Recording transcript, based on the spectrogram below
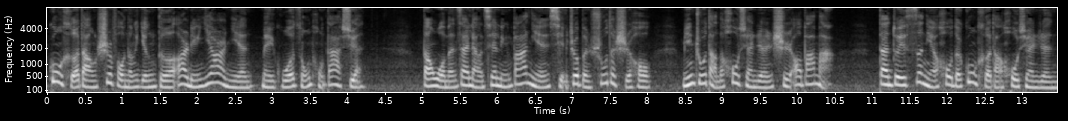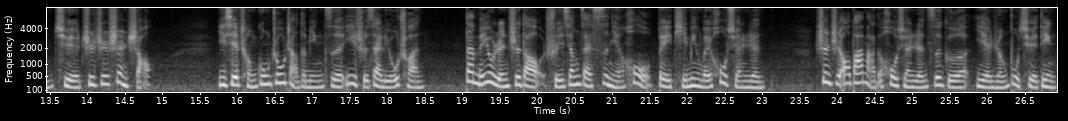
共和党是否能赢得2012年美国总统大选。当我们在两千零八年写这本书的时候，民主党的候选人是奥巴马，但对四年后的共和党候选人却知之甚少。一些成功州长的名字一直在流传，但没有人知道谁将在四年后被提名为候选人，甚至奥巴马的候选人资格也仍不确定，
